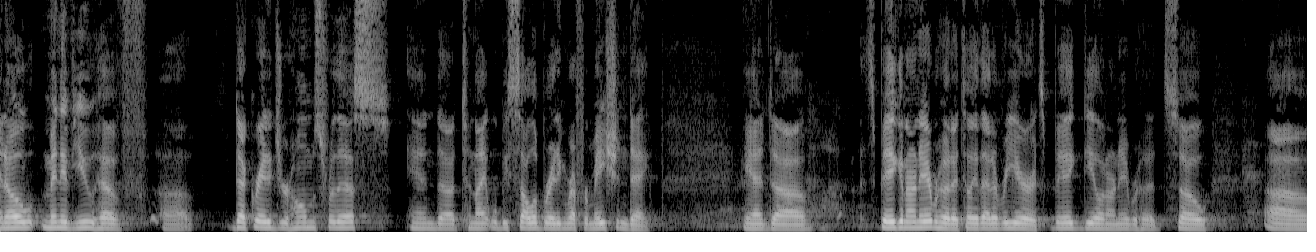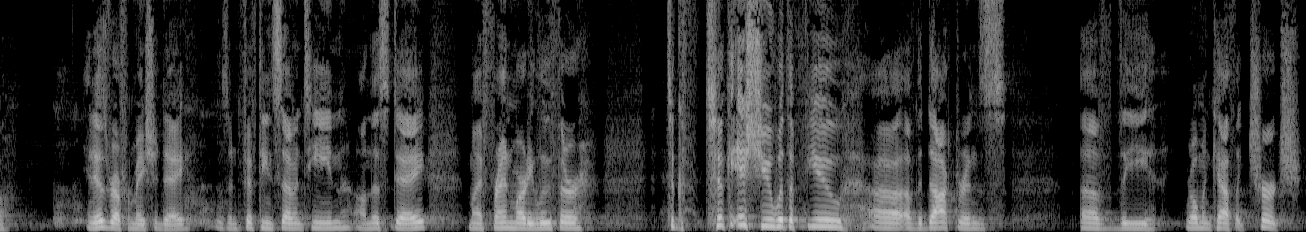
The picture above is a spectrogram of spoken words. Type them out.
I know many of you have uh, decorated your homes for this, and uh, tonight we'll be celebrating Reformation Day. And uh, it's big in our neighborhood. I tell you that every year. It's a big deal in our neighborhood. So uh, it is Reformation Day. It was in 1517 on this day. My friend Marty Luther took, took issue with a few uh, of the doctrines of the Roman Catholic Church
